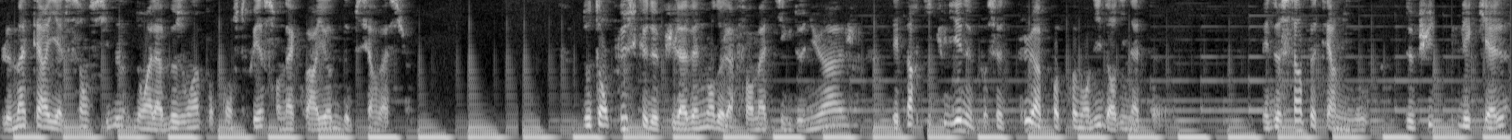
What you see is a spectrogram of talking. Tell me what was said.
le matériel sensible dont elle a besoin pour construire son aquarium d'observation. D'autant plus que depuis l'avènement de l'informatique de nuage, les particuliers ne possèdent plus à proprement dit d'ordinateur, mais de simples terminaux, depuis lesquels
